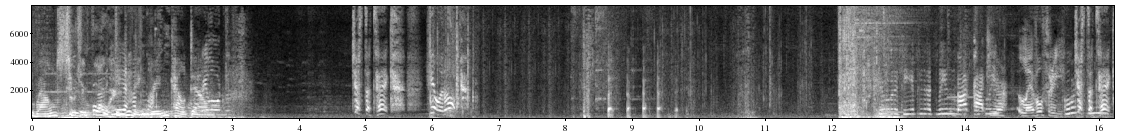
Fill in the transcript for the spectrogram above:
Round two. Forward. Beginning ring countdown. Reloading. Just a tick. Healing up. Backpack here. Level 3. Just a tick.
